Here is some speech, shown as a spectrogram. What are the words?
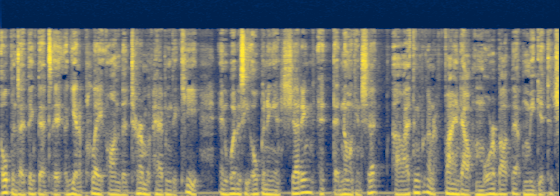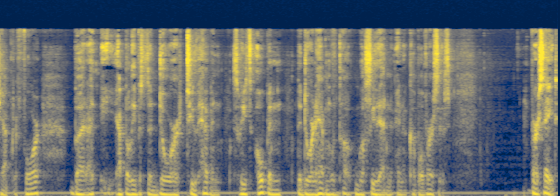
opens. I think that's, a, again, a play on the term of having the key. And what is he opening and shutting that no one can shut? Uh, I think we're going to find out more about that when we get to chapter 4. But I, I believe it's the door to heaven. So he's opened the door to heaven. We'll, talk, we'll see that in, in a couple verses. Verse 8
